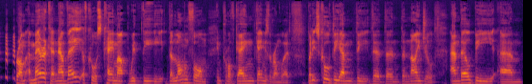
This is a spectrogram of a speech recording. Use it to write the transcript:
from America. Now they, of course, came up with the the long form improv game. Game is the wrong word, but it's called the um, the, the, the the Nigel, and they'll be um,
